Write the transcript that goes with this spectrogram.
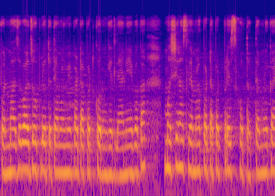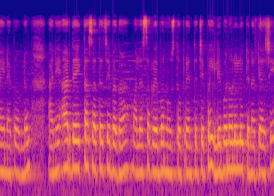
पण माझं बाळ झोपलं होतं त्यामुळे मी पटापट करून घेतले. आणि हे बघा मशीन असल्यामुळे पटापट प्रेस होतात. त्यामुळे काही नाही प्रॉब्लेम. आणि अर्ध्या एक तासातच हे बघा मला सगळे बनवूस तोपर्यंत जे पहिले बनवलेले होते ना ते असे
